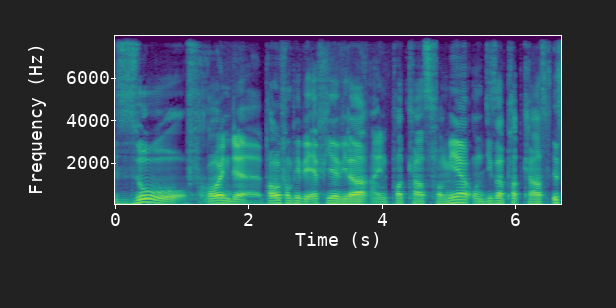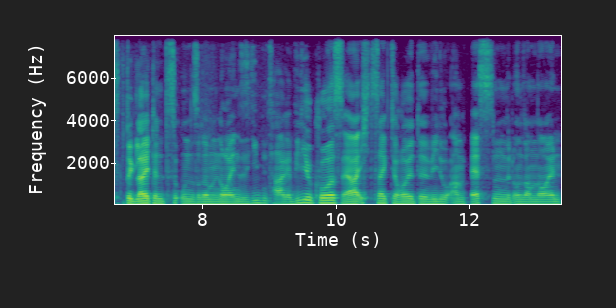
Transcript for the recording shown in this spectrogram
So, Freunde, Paul vom PPF hier wieder ein Podcast von mir und dieser Podcast ist begleitend zu unserem neuen 7-Tage-Videokurs. Ja, ich zeige dir heute, wie du am besten mit unserem neuen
